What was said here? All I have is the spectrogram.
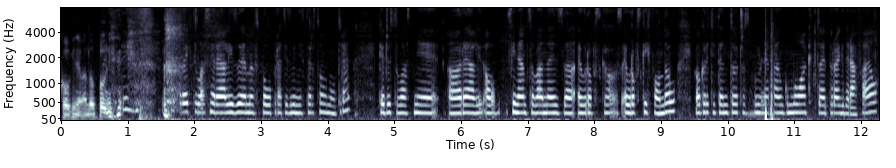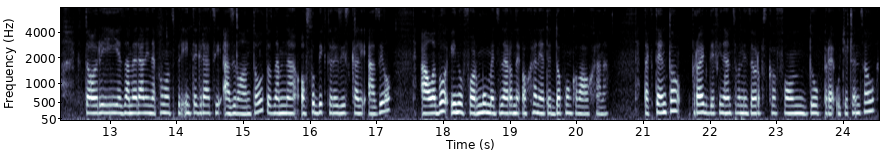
kolegyňa vám doplní. Projekty vlastne realizujeme v spolupráci s ministerstvom vnútra, keďže sú vlastne reali- alebo financované z, z európskych fondov. Konkrétne tento, čo spomína pán Gumulak, to je projekt Rafael, ktorý je zameraný na pomoc pri integrácii azylantov, to znamená osoby, ktoré získali azyl, alebo inú formu medzinárodnej ochrany, a to je doplnková ochrana. tak tento projekt je financovaný z Európskeho fondu pre utečencov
